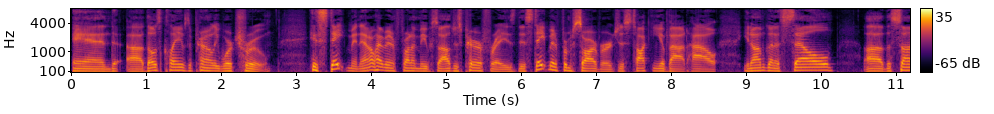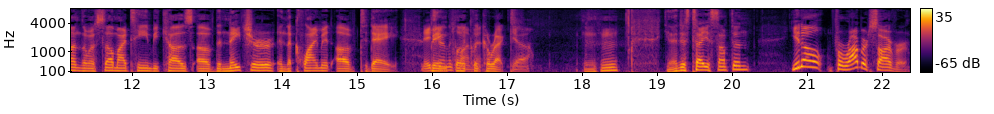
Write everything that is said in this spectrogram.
and uh, those claims apparently were true. His statement, and I don't have it in front of me, so I'll just paraphrase the statement from Sarver, just talking about how, you know, I'm going to sell uh, the Suns. I'm going to sell my team because of the nature and the climate of today Nature being and politically climate. correct. Yeah. Mm-hmm. Can I just tell you something? You know, for Robert Sarver,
